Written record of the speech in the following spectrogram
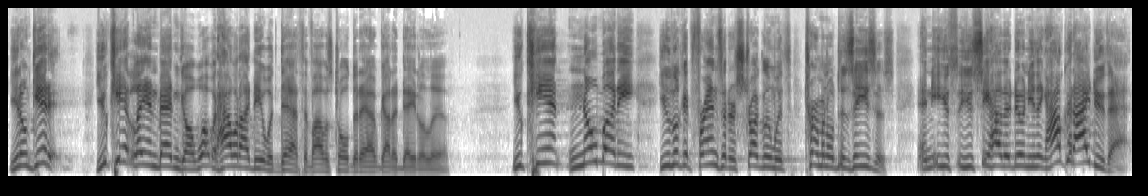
You don't get it. You can't lay in bed and go, what would, how would I deal with death if I was told today I've got a day to live? You can't, nobody, you look at friends that are struggling with terminal diseases and you, you see how they're doing, you think, how could I do that?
